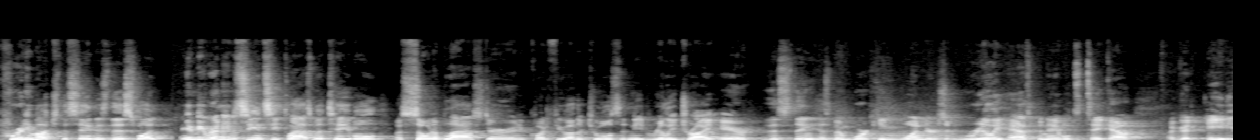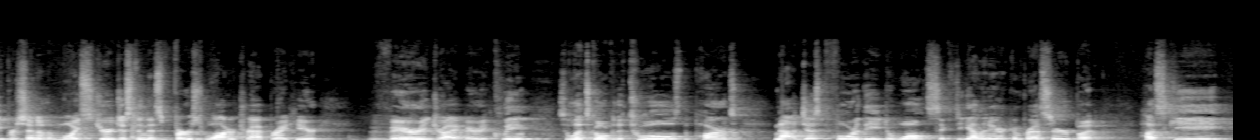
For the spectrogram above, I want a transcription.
pretty much the same as this one. I'm gonna be running a CNC plasma table, a soda blaster, and quite a few other tools that need really dry air. This thing has been working wonders. It really has been able to take out a good 80% of the moisture just in this first water trap right here. Very dry, very clean. So let's go over the tools, the parts, not just for the DeWalt 60 gallon air compressor, but Husky,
